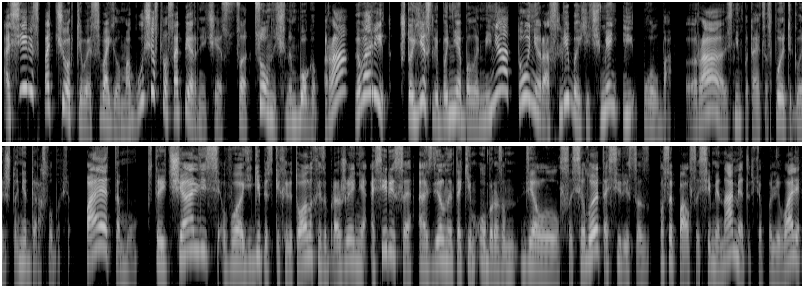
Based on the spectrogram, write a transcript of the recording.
Осирис, подчеркивая свое могущество, соперничая с солнечным богом Ра, говорит, что если бы не было меня, то не росли бы ячмень и полба. Ра с ним пытается спорить и говорит, что нет, доросло бы все. Поэтому встречались в египетских ритуалах изображения Осириса, а, сделанные таким образом. Делался силуэт Осириса, посыпался семенами, это все поливали,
